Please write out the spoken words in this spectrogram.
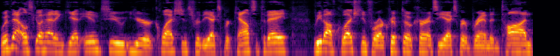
With that, let's go ahead and get into your questions for the expert council today. Lead off question for our cryptocurrency expert Brandon Todd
